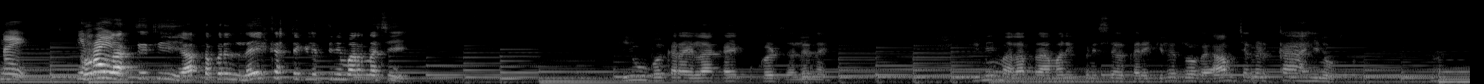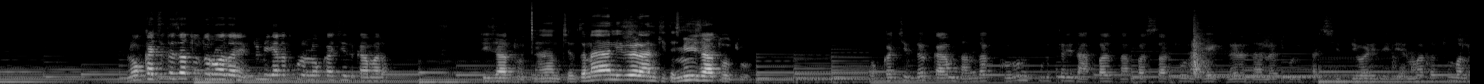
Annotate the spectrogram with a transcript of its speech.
नाही ती करू हाय ना. लागते ती. आतापर्यंत लय कष्ट केले तिने मरणाचे. ही उभं करायला काही फुकट झालं नाही. तिने मला प्रामाणिकपणे सहकार्य केलं. दोघं आमच्याकडे काही नव्हतं. लोकांची तर जात होतो रोजाने. तुम्ही गेलात कुठं लोकांची कामाला? ती जात होती. आमच्या तर नाही आली वेळ आणखी तशी. मी जात होतो. लोकांची इथं काम धंदा करून कुठेतरी धापास धापास साठवून हे घर झालं थोडीफार शेतीवाडी दिली आणि मग आता तुम्हाला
